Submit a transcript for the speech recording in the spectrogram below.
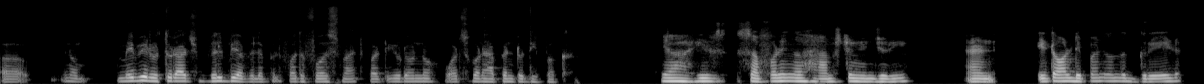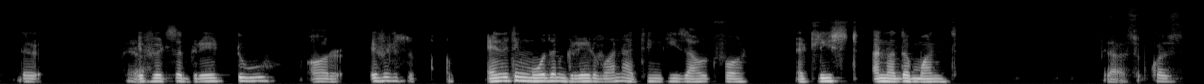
uh, you know maybe Ruturaj will be available for the first match, but you don't know what's going to happen to Deepak. Yeah, he's suffering a hamstring injury, and it all depends on the grade. The Yeah, if it's a grade two or if it's anything more than grade one, I think he's out for at least another month. yeah. So because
